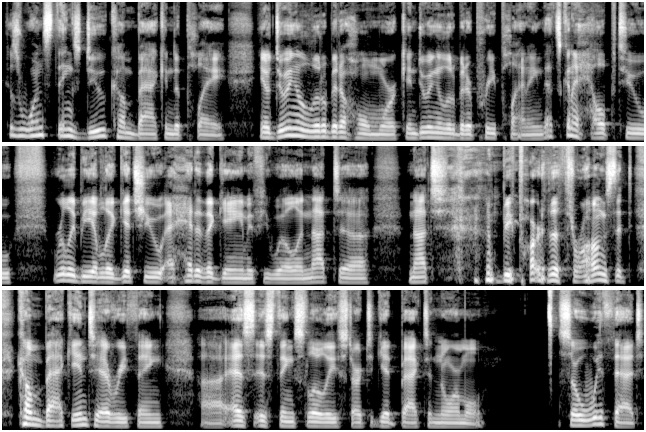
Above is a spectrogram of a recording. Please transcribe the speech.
Because once things do come back into play you know doing a little bit of homework and doing a little bit of pre-planning that's going to help to really be able to get you ahead of the game if you will and not uh, not be part of the throngs that come back into everything uh, as as things slowly start to get back to normal so, with that,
